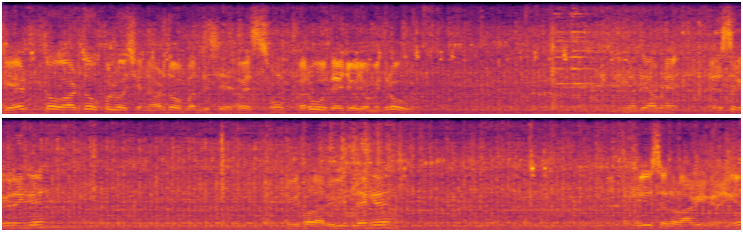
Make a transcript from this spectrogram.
ગેટ તો અડધો ખુલ્લો છે ને અડધો બંધ છે હવે શું કરવું તે જોજો મિત્રો અહીંયાથી આપણે ऐसे करेंगे अभी थोड़ा रिव्यू लेंगे फिर से थोड़ा आगे करेंगे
